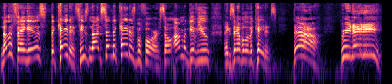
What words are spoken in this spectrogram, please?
Another thing is the cadence. He's not said the cadence before. So I'm going to give you an example of a cadence. Down, green 80,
